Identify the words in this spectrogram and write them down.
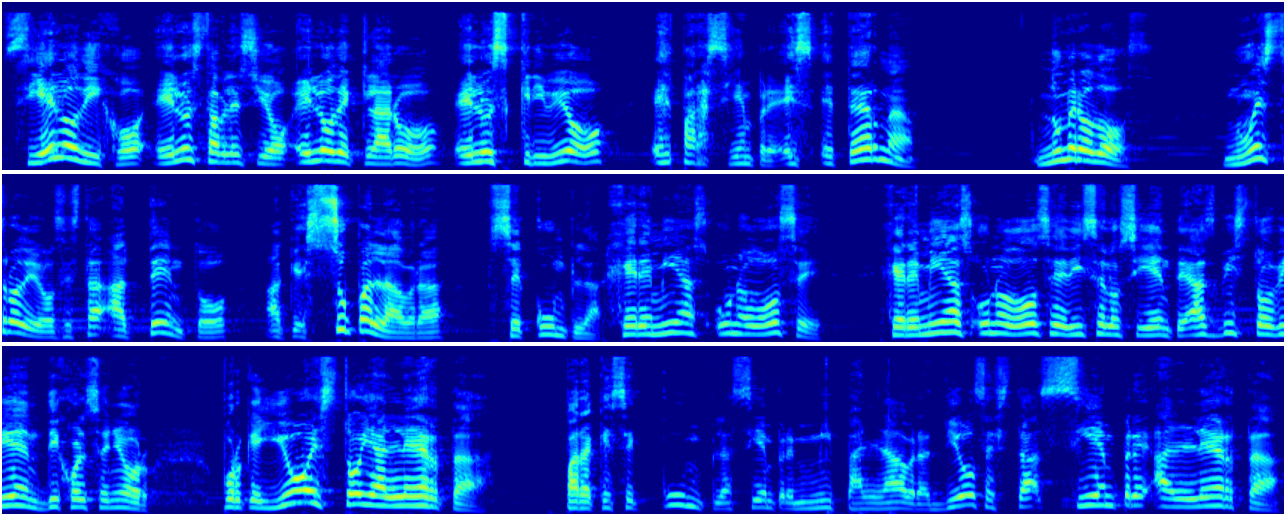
Si Él lo dijo, Él lo estableció, Él lo declaró, Él lo escribió, es para siempre, es eterna. Número dos, Nuestro Dios está atento a que su palabra se cumpla. Jeremías 1.12. Jeremías 1.12 dice lo siguiente, has visto bien, dijo el Señor, porque yo estoy alerta para que se cumpla siempre mi palabra. Dios está siempre alerta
